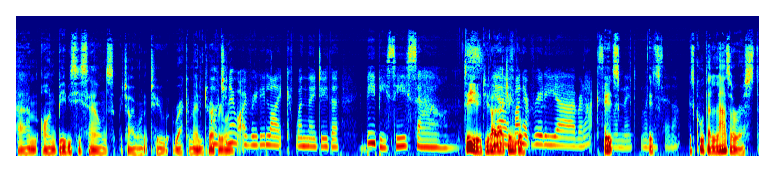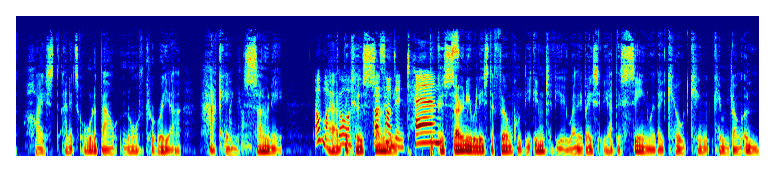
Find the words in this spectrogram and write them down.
um, on BBC Sounds, which I want to recommend to oh, everyone. do you know what I really like when they do the BBC sound? Do you? Do you like yeah, that jingle? I find it really uh, relaxing It's- when they when they say that. It's called the Lazarus heist, and it's all about North Korea hacking God. Sony. Oh my Uh, god, because that sounds Sony- intense. Because Sony released a film called The Interview, where they basically had this scene where they killed King, Kim Jong Un,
